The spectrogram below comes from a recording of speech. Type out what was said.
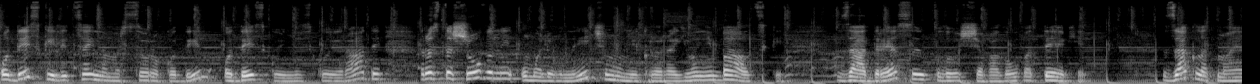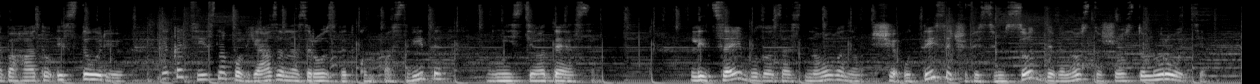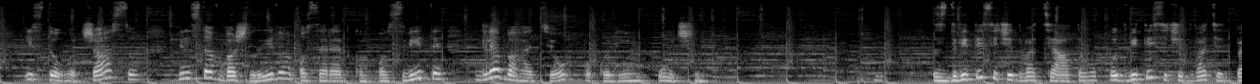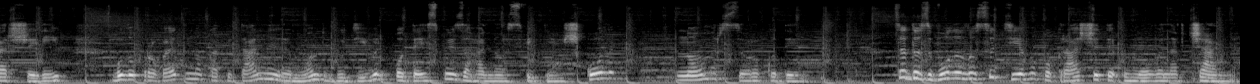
Одеський ліцей номер 41 Одеської міської ради розташований у мальовничому мікрорайоні Балтський за адресою площа Валова 9. Заклад має багату історію, яка тісно пов'язана з розвитком освіти в місті Одеса. Ліцей було засновано ще у 1896 році, і з того часу він став важливим осередком освіти для багатьох поколінь учнів. З 2020 по 2021 рік було проведено капітальний ремонт будівель Одеської загальноосвітньої школи номер 41 Це дозволило суттєво покращити умови навчання.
